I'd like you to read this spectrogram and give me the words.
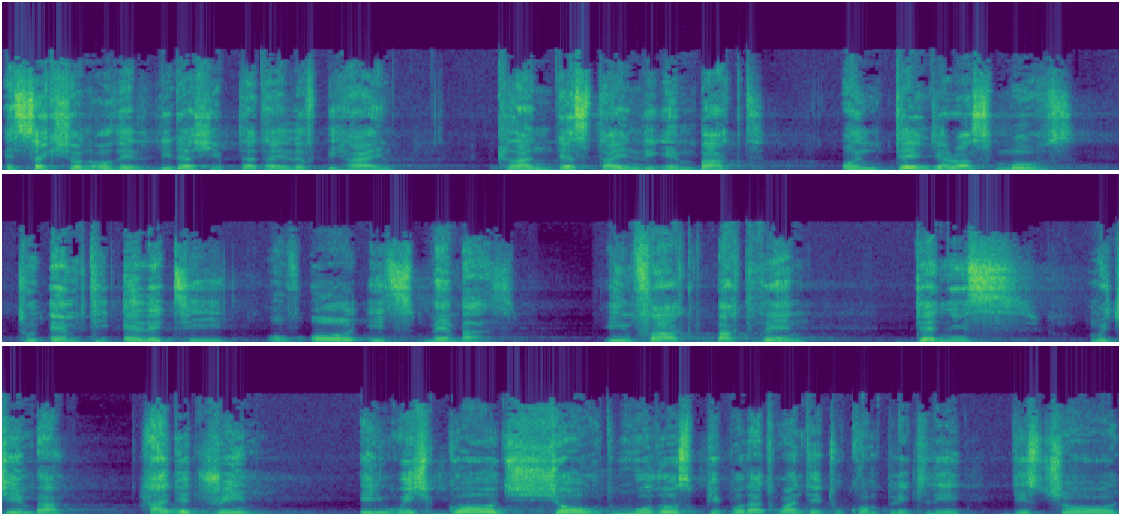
A section of the leadership that I left behind clandestinely embarked on dangerous moves to empty LAT of all its members. In fact, back then, Dennis Mujimba had a dream in which God showed who those people that wanted to completely destroy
